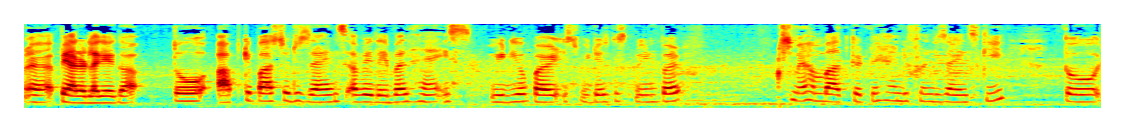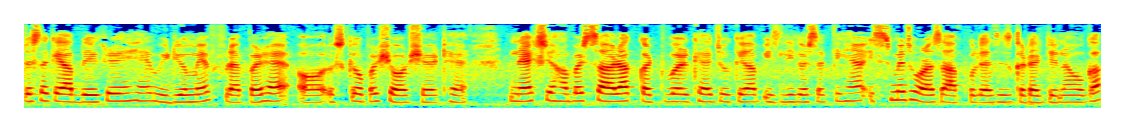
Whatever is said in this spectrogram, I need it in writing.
प्यारा लगेगा। तो आपके पास जो डिज़ाइंस अवेलेबल हैं इस वीडियो पर, इस वीडियो की स्क्रीन पर इसमें हम बात करते हैं डिफरेंट डिज़ाइंस की। तो जैसा कि आप देख रहे हैं वीडियो में फ्लैपर है और उसके ऊपर शॉर्ट शर्ट है। नेक्स्ट यहाँ पर सारा कट वर्क है जो कि आप इजीली कर सकती हैं। इसमें थोड़ा सा आपको लेसेस का देना होगा।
